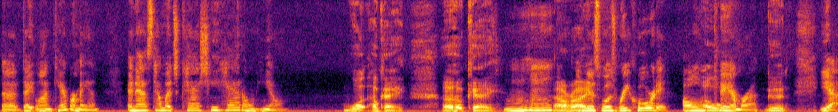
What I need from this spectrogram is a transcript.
a Dateline cameraman, and asked how much cash he had on him. What? Okay. Okay. Mm-hmm. All And this was recorded on Oh. camera. Good. Yeah.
